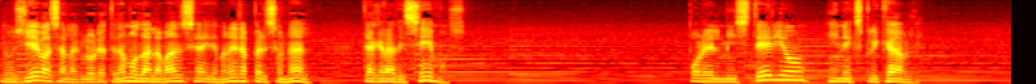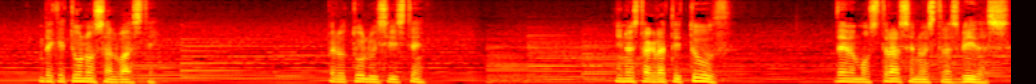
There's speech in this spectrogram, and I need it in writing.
nos llevas a la gloria, te damos la alabanza y de manera personal te agradecemos por el misterio inexplicable de que tú nos salvaste. Pero tú lo hiciste. Y nuestra gratitud debe mostrarse en nuestras vidas,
